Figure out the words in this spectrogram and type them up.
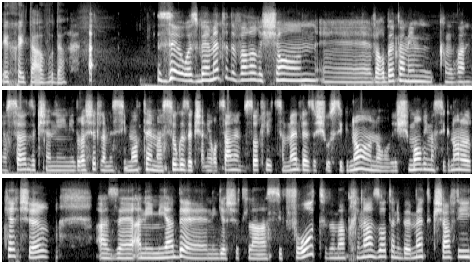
איך הייתה העבודה? זהו, אז באמת הדבר הראשון, והרבה פעמים כמובן אני עושה את זה כשאני נדרשת למשימות מהסוג הזה, כשאני רוצה לנסות להיצמד לאיזשהו סגנון, או לשמור עם הסגנון על קשר, אז אני מיד ניגשת לספרות, ומהבחינה הזאת אני באמת הקשבתי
